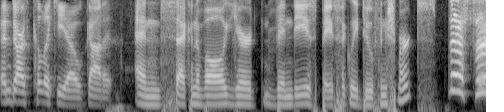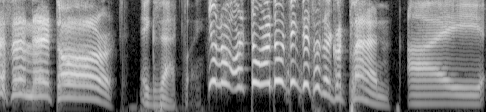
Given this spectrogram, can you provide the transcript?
and Darth Colicchio, got it. And second of all, your Vindi is basically Doofenshmirtz. The Sithinator! Exactly. You know, Arturo, I don't think this was a good plan. I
